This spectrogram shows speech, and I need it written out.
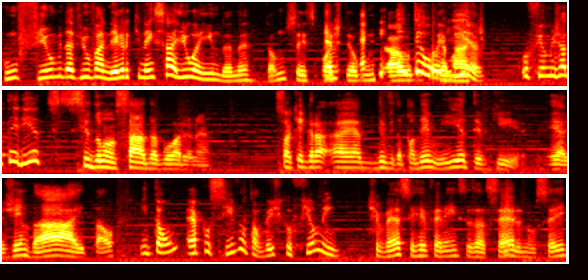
com o filme da Viúva Negra que nem saiu ainda, né? Então não sei se pode ter algum Em diálogo teoria, temático. O filme já teria sido lançado agora, né? Só que é, devido à pandemia, teve que reagendar e tal. Então, é possível, talvez, que o filme tivesse referências à série, não sei.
